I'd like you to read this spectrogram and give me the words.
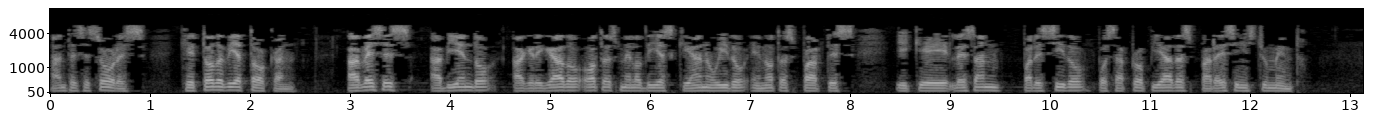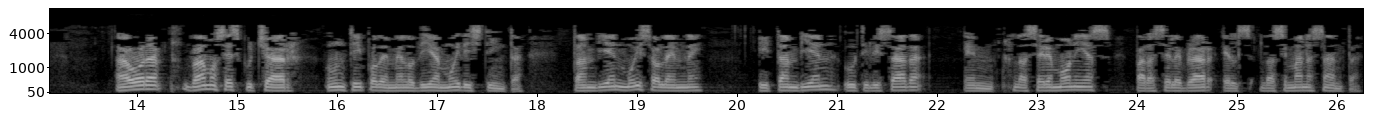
antecesores que todavía tocan, a veces habiendo agregado otras melodías que han oído en otras partes y que les han parecido pues apropiadas para ese instrumento. Ahora vamos a escuchar un tipo de melodía muy distinta, también muy solemne y también utilizada en las ceremonias para celebrar la Semana Santa.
